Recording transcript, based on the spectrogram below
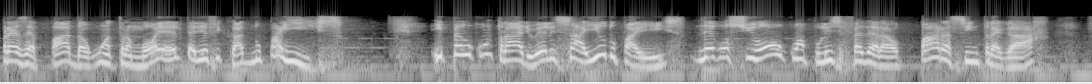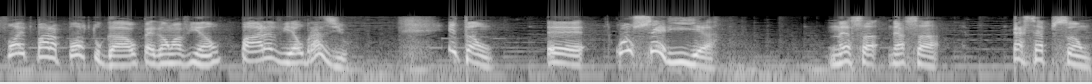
presepada, alguma tramóia, ele teria ficado no país. E pelo contrário, ele saiu do país, negociou com a Polícia Federal para se entregar, foi para Portugal pegar um avião para vir ao Brasil. Então, é, qual seria nessa, nessa percepção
